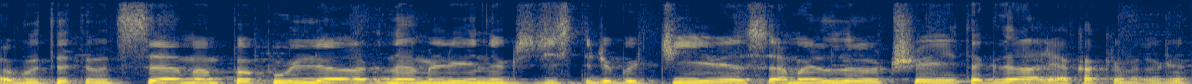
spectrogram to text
о вот этом вот самом популярном Linux дистрибутиве, самый лучший и так далее. Как им это-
